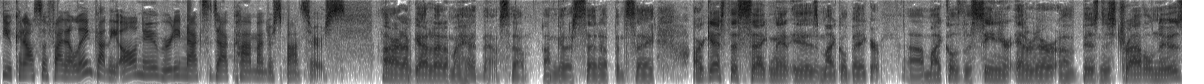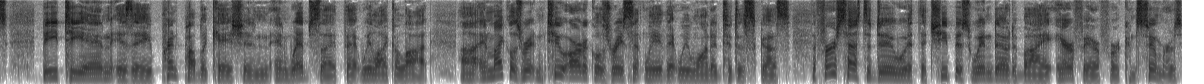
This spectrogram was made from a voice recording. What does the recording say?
You can also find a link on the all new rudymaxa.com under sponsors. All right, I've got it out of my head now, so I'm going to set up and say our guest this segment is Michael Baker. Uh, Michael's the senior editor of Business Travel News. BTN is a print publication and website that we like a lot. Uh, and Michael's written two articles recently that we wanted to discuss. The first has to do with the cheapest window to buy airfare for consumers,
